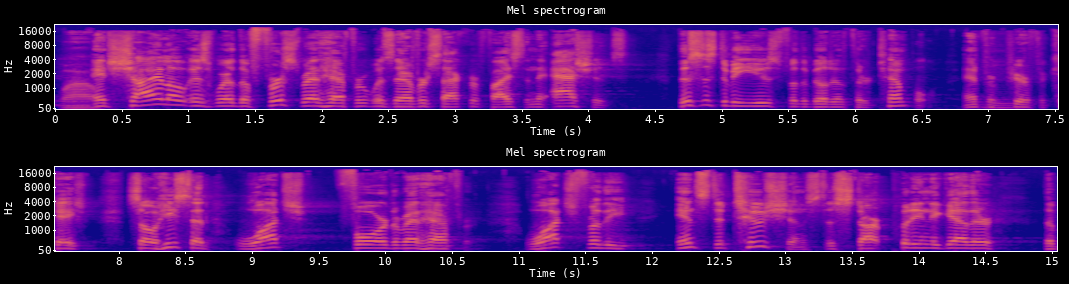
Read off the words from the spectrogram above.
Wow. And Shiloh is where the first red heifer was ever sacrificed in the ashes. This is to be used for the building of the third temple and for purification. So he said, watch for the red heifer. Watch for the institutions to start putting together the,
